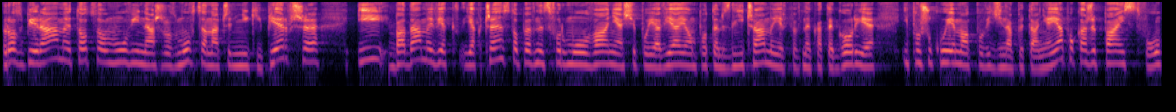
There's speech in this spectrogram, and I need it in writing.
Rozbieramy to, co mówi nasz rozmówca na czynniki pierwsze i badamy, jak, jak często pewne sformułowania się pojawiają, potem zliczamy je w pewne kategorie i poszukujemy odpowiedzi na pytania. Ja pokażę Państwu,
